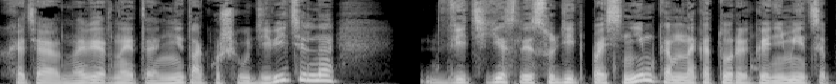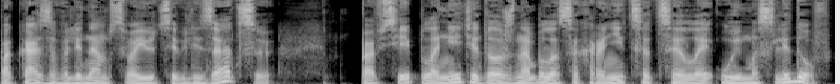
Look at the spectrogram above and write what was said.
хотя, наверное, это не так уж и удивительно, ведь если судить по снимкам, на которых ганимейцы показывали нам свою цивилизацию, по всей планете должна была сохраниться целая уйма следов.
